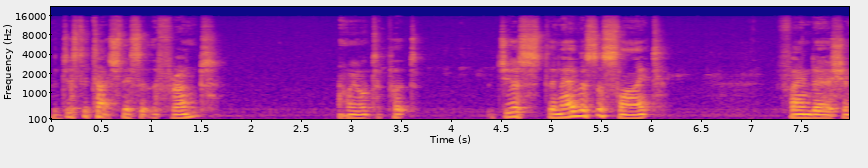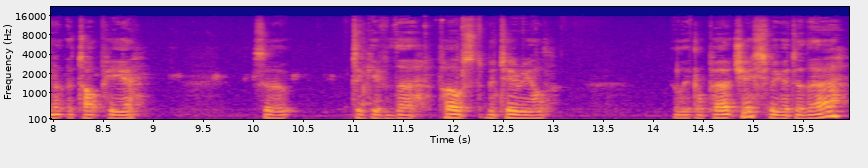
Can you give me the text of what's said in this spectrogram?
We'll just attach this at the front and we want to put just an ever so slight foundation at the top here so to give the post material a little purchase we go to there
